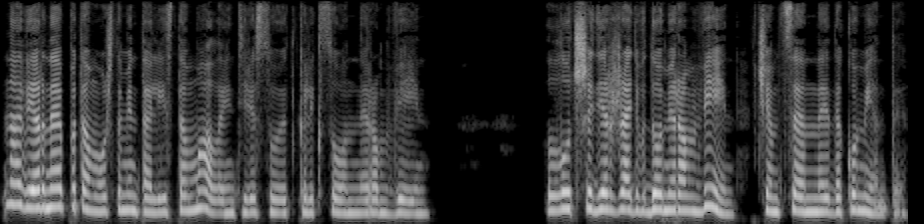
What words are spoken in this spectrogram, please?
«Наверное, потому что менталиста мало интересует коллекционный Рамвейн. Лучше держать в доме Рамвейн, чем ценные документы.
